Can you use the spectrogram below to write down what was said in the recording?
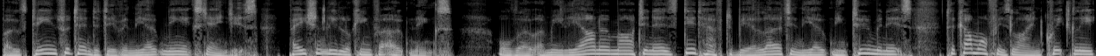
Both teams were tentative in the opening exchanges, patiently looking for openings. Although Emiliano Martinez did have to be alert in the opening two minutes to come off his line quickly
